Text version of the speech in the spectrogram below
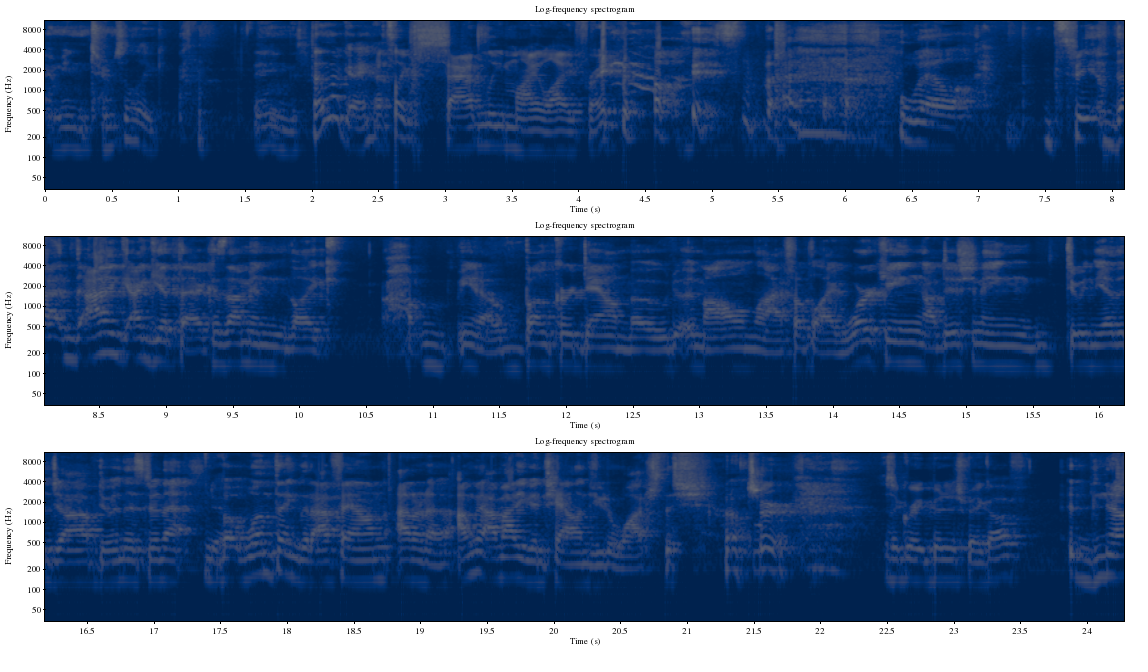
I mean, in terms of like things, That's okay. that's like sadly my life right now. Well, that I I get that because I'm in like you know bunker down mode in my own life of like working, auditioning, doing the other job, doing this, doing that. Yeah. But one thing that I found, I don't know, I'm gonna, I might even challenge you to watch this show. Sure, it's a great British Bake Off. No,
